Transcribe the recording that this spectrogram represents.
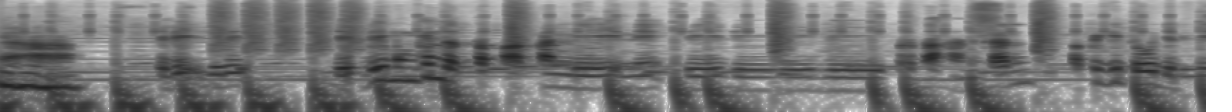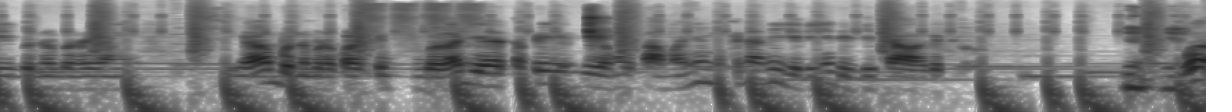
Nah, jadi jadi jadi mungkin tetap akan di ini di, di, dipertahankan tapi gitu jadi benar-benar yang ya benar-benar collectible aja tapi yang utamanya mungkin nanti jadinya digital gitu ya, ya. gua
